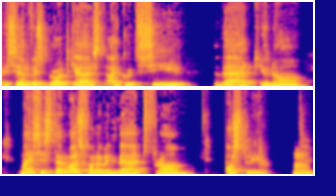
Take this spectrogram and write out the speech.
a service broadcast, I could see that, you know, my sister was following that from Austria. Mm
